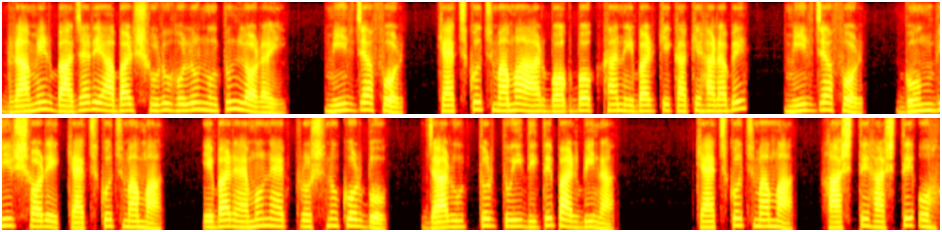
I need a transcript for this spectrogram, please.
গ্রামের বাজারে আবার শুরু হলো নতুন লড়াই। মির্জাফর ক্যাচকোচ মামা আর বকবক খান এবার কে কাকে হারাবে? মির্জাফর, গম্ভীর স্বরে ক্যাচকোচ মামা। এবার এমন এক প্রশ্ন করব, যার উত্তর তুই দিতে পারবি না। ক্যাচকোচ মামা, হাসতে হাসতে ওহ,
